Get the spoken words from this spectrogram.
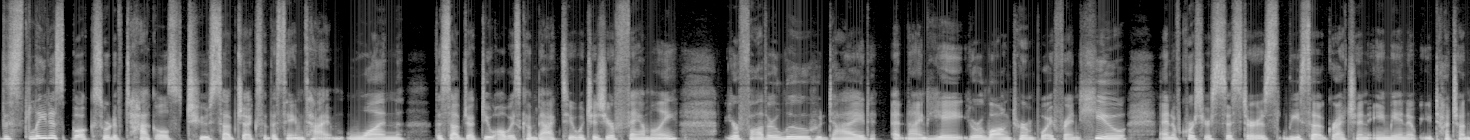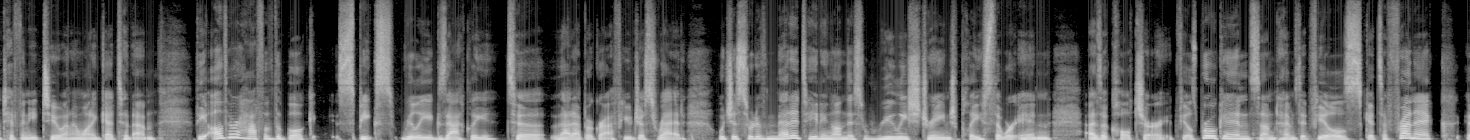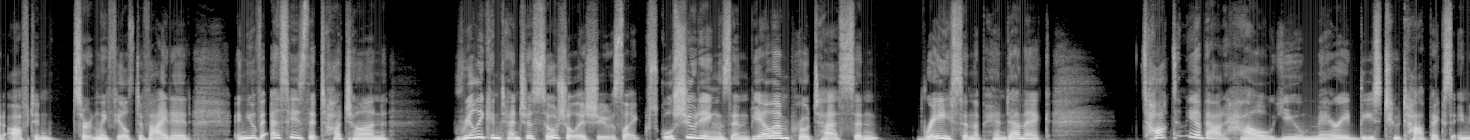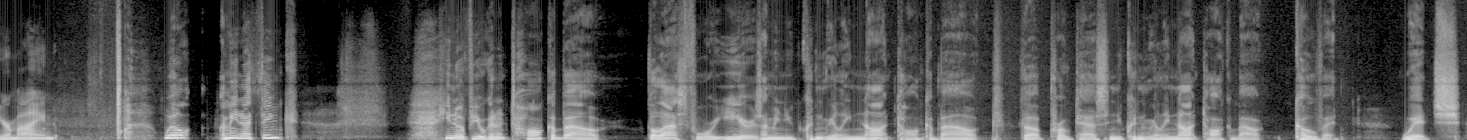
this latest book sort of tackles two subjects at the same time. One, the subject you always come back to, which is your family, your father Lou, who died at 98, your long-term boyfriend Hugh, and of course your sisters Lisa, Gretchen, Amy, and you touch on Tiffany too, and I want to get to them. The other half of the book speaks really exactly to that epigraph you just read, which is sort of meditating on this really strange place that we're in as a culture. It feels broken, sometimes it feels schizophrenic, it often certainly feels divided. And you have essays that touch on really contentious social issues like school shootings and BLM protests and race and the pandemic. Talk to me about how you married these two topics in your mind. Well, I mean, I think, you know, if you were going to talk about the last four years, I mean, you couldn't really not talk about the protests and you couldn't really not talk about COVID, which,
